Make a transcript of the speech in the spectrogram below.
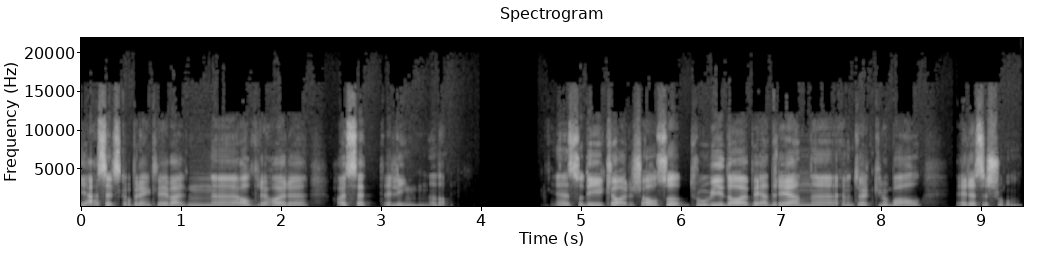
de, er selskaper egentlig i verden aldri har, har, sett lignende. da. Så de klarer seg også, tror vi, da er bedre i en eventuelt global resesjon.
